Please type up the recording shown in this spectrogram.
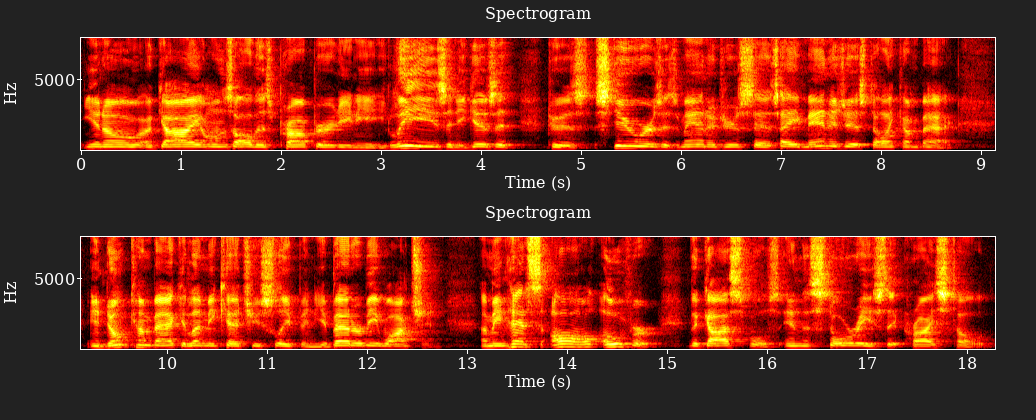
you know, a guy owns all this property and he leaves and he gives it to his stewards, his managers, says, hey, manage this till I come back. And don't come back and let me catch you sleeping. You better be watching. I mean, that's all over the Gospels in the stories that Christ told.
